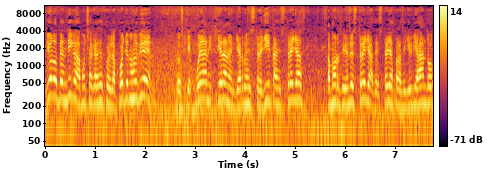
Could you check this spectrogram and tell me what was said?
Dios los bendiga, muchas gracias por el apoyo. No se olviden, los que puedan y quieran enviarnos estrellitas, estrellas, estamos recibiendo estrellas, estrellas para seguir viajando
